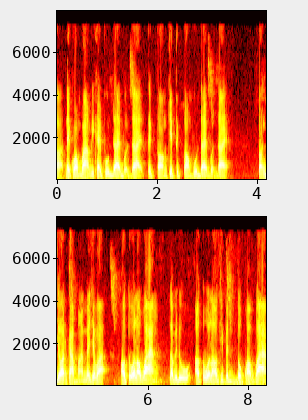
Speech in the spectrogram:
อะในความว่างมีใครพูดได้บ่นได้ ตึกตองคิดตึกตองพูดได้บ่นได้ ต้องย้อนกลับมาไม่ใช่ว่า เอาตัวเราว่างแล้วไปดูเอาตัวเราที่เป็นตัวความว่าง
